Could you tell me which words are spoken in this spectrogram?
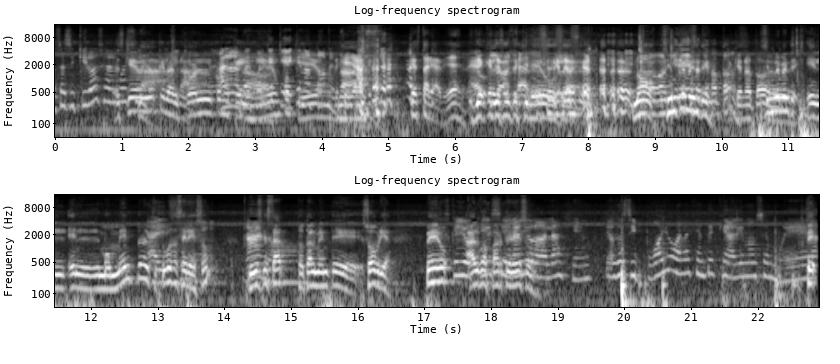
O sea, si quiero hacer algo Es que he así, oído que el alcohol como A lo que mejor que un quiere que no poquillo. tome. Dije, Nah. ya, que, que estaría bien. ¿eh? Yo- que yo le soy tequilero, Que. No, simplemente, que no tomes. Que no tome. simplemente el, el momento en el que Ay, tú vas a hacer sí. eso, tienes Ah, que estar no. totalmente sobria. Pero es que yo algo aparte de eso. ayudar a la gente. O sea, si puedo ayudar a la gente que alguien no se muera. Pe-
